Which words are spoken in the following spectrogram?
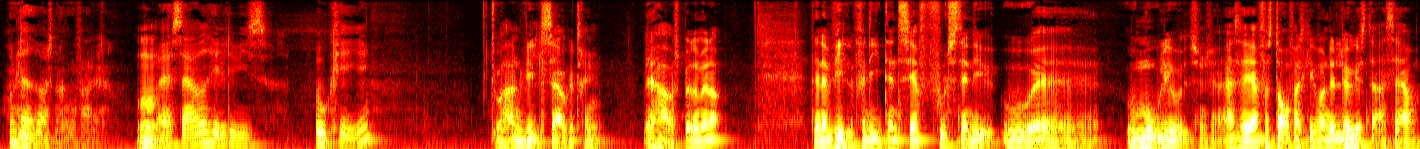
hun lavede også mange fejl. Mm. Og jeg servede heldigvis okay, ikke? Du har en vild serv, Katrine. Jeg har jo spillet med dig. Den er vild, fordi den ser fuldstændig u, øh, umulig ud, synes jeg. Altså, jeg forstår faktisk ikke, hvordan det lykkes der at serve.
